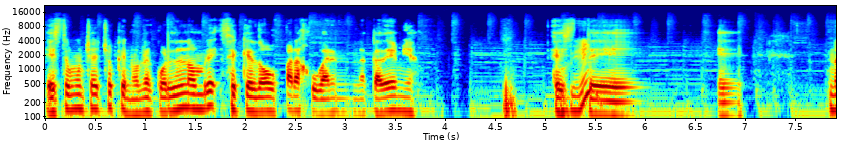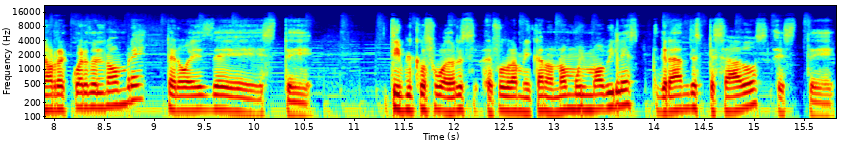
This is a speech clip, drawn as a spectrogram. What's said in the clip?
este muchacho que no recuerdo el nombre se quedó para jugar en la academia. Este eh, no recuerdo el nombre, pero es de este típicos jugadores de fútbol americano, no muy móviles, grandes, pesados, este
